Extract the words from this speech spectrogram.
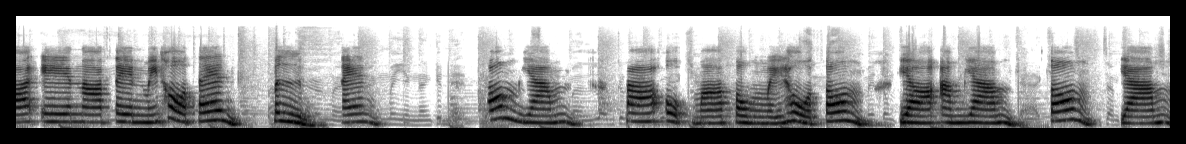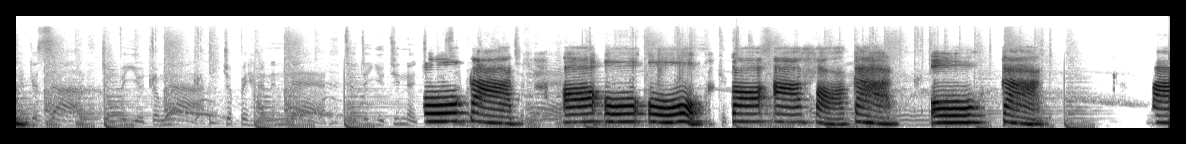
อเอนอเต้นไม่โทเต้น ตื่นเต้น ต้มยำ ตาอกมาต้มไม่โทต้มยออำยำ ต้มยำ โอกาสอโอโอกออาสอกาศโอกาส ตา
